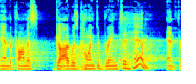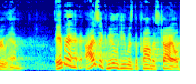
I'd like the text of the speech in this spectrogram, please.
and the promise God was going to bring to him and through him. Abraham, Isaac knew he was the promised child.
